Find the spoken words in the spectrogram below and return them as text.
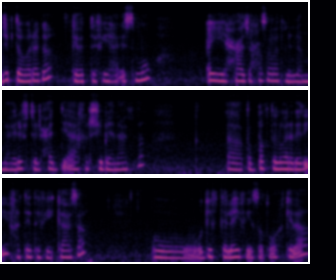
جبت ورقة كتبت فيها اسمه. أي حاجة حصلت من لما عرفت لحد آخر شي بيناتنا آه طبقت الورقة دي خطيتها في كاسة ووقفت لي في سطوح كده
